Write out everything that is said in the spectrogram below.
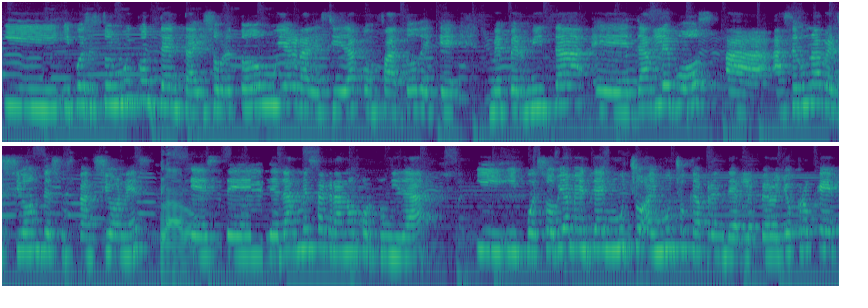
y, pues estoy muy contenta y sobre todo muy agradecida con Fato de que me permita eh, darle voz a, hacer una versión de sus canciones, claro. este, de darme esa gran oportunidad. Y, pues obviamente hay mucho, hay mucho que aprenderle, pero yo creo que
